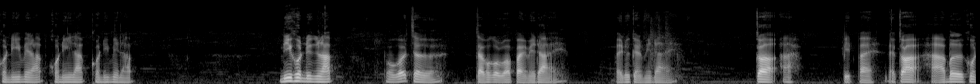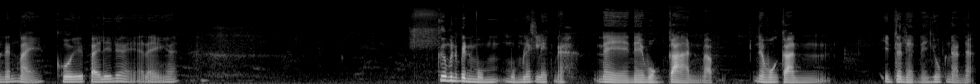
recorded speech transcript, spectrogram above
คนนี้ไม่รับ คนนี้รับ คนนี้ไม่รับ มีคนหนึ่งรับ ผมก็เจอ แต่ปรากฏว่าไปไม่ได้ ไปด้วยกันไม่ได้ ก็อะปิดไป แล้วก็หาเบอร์คนนั้นใหม่ คุยไปเรื่อยๆ อะไรอย่างเงี้ย คือมันเป็นมุมมุมเล็กๆนะในในวงการแบบ ในวงการอินเทอร์เน็ตในยุคนั้นนะ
